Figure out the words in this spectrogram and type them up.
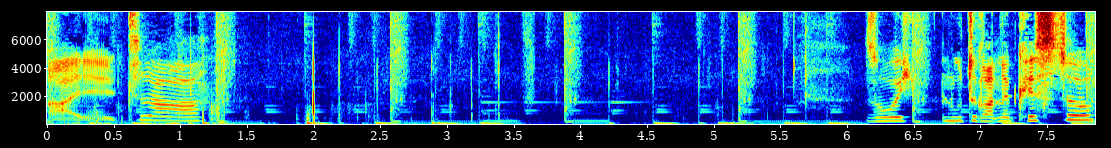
Alter. So, ich loote gerade eine Kiste.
